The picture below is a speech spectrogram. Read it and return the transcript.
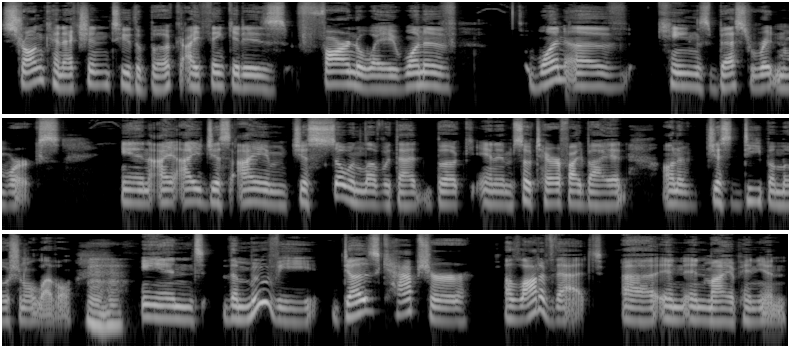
strong connection to the book. I think it is far and away one of one of King's best written works. And I, I just I am just so in love with that book and am so terrified by it on a just deep emotional level. Mm-hmm. And the movie does capture a lot of that, uh, in in my opinion.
